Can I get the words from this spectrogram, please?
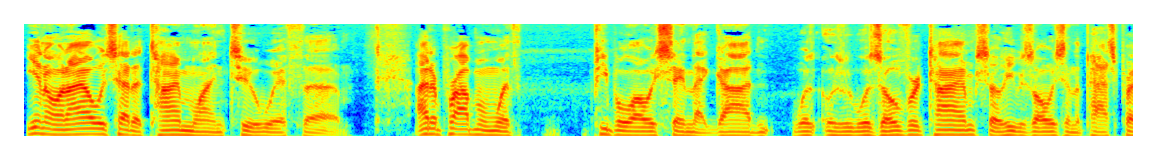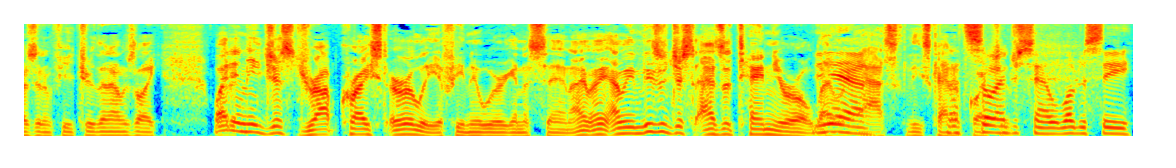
you know, and I always had a timeline too with, uh, I had a problem with people always saying that God was, was was over time, so he was always in the past, present, and future. Then I was like, why didn't he just drop Christ early if he knew we were going to sin? I mean, I mean, these are just as a ten year old, I would Yeah. ask these kind That's of so interesting. I would love to see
